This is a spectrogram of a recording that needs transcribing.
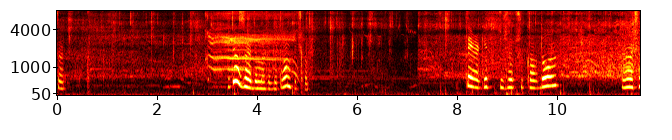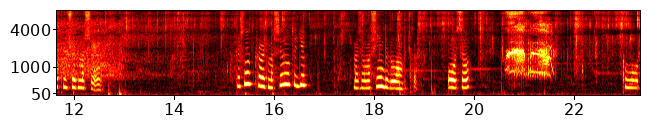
Так. Где сзади может быть лампочка? Так, я тут уже обшукав дом. А, ще ключ від машини. Прийшло відкривати машину тоді. Може в машині буде лампочка. О, все. Клод.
